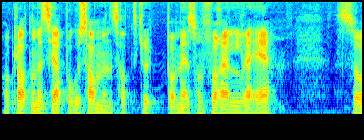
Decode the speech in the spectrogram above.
og, klart Når vi ser på hvor sammensatt gruppa vi som foreldre er, så,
